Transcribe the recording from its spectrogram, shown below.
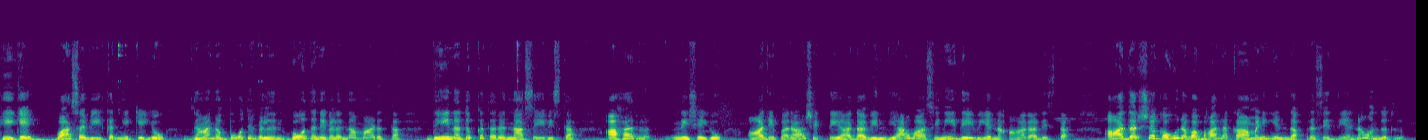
ಹೀಗೆ ವಾಸವಿ ಕನ್ನಿಕೆಯು ಜ್ಞಾನ ಬೋಧೆಗಳ ಬೋಧನೆಗಳನ್ನು ಮಾಡುತ್ತಾ, ದೀನ ದುಃಖತರನ್ನು ಸೇವಿಸ್ತಾ ಅಹರ್ನಿಶೆಯು ಆದಿಪರಾಶಕ್ತಿಯಾದ ವಿಂಧ್ಯಾವಾಸಿನಿ ದೇವಿಯನ್ನು ಆರಾಧಿಸ್ತಾ, ಆದರ್ಶ ಗೌರವ ಬಾಲಕಾಮಣಿಯಿಂದ ಪ್ರಸಿದ್ಧಿಯನ್ನು ಹೊಂದಿದ್ಲು.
